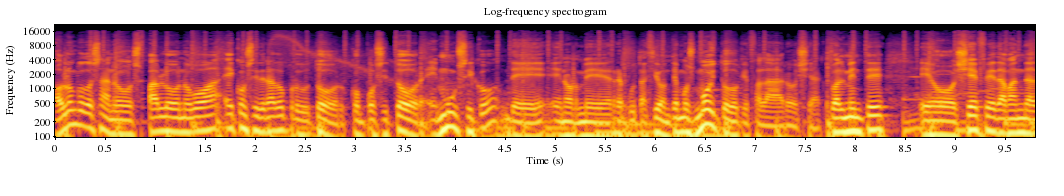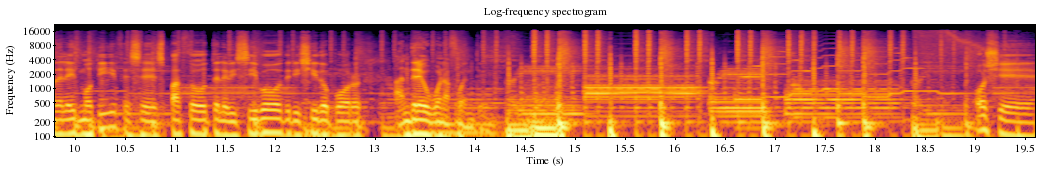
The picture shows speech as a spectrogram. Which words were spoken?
Ao longo dos anos, Pablo Novoa é considerado produtor, compositor e músico de enorme reputación. Temos moito do que falar hoxe. Actualmente é o xefe da banda de Leitmotiv, ese espazo televisivo dirixido por Andreu Buenafuente. Hoxe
